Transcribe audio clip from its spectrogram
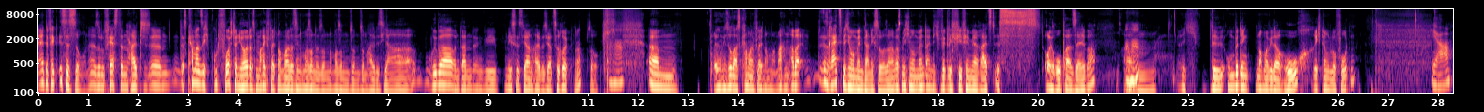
Endeffekt ist es so. Ne? Also du fährst dann halt, ähm, das kann man sich gut vorstellen, ja, das mache ich vielleicht nochmal, dass ich nochmal so, eine, so, noch mal so, ein, so, ein, so ein halbes Jahr rüber und dann irgendwie nächstes Jahr ein halbes Jahr zurück, ne? So. Mhm. Ähm, irgendwie sowas kann man vielleicht nochmal machen, aber es reizt mich im Moment gar nicht so, sondern was mich im Moment eigentlich wirklich viel, viel mehr reizt, ist Europa selber. Mhm. Ähm, ich will unbedingt nochmal wieder hoch Richtung Lofoten. Ja.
